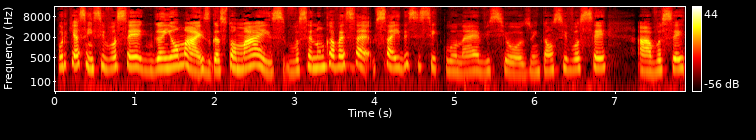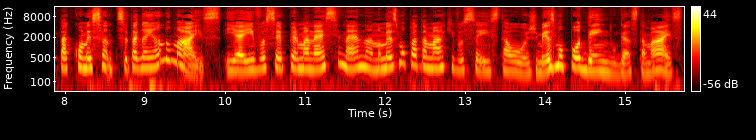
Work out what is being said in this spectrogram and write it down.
Porque assim, se você ganhou mais, gastou mais, você nunca vai sa sair desse ciclo, né, vicioso. Então, se você ah, você está começando, você está ganhando mais e aí você permanece, né, no mesmo patamar que você está hoje, mesmo podendo gastar mais,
